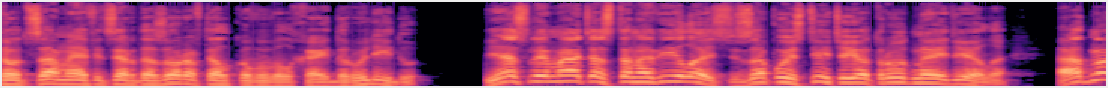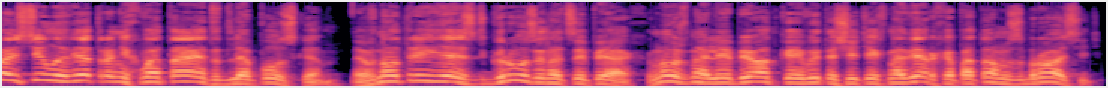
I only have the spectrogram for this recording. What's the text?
Тот самый офицер дозора втолковывал Хайдеру Лиду. «Если мать остановилась, запустить ее трудное дело. Одной силы ветра не хватает для пуска. Внутри есть грузы на цепях. Нужно лебедкой вытащить их наверх, а потом сбросить.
